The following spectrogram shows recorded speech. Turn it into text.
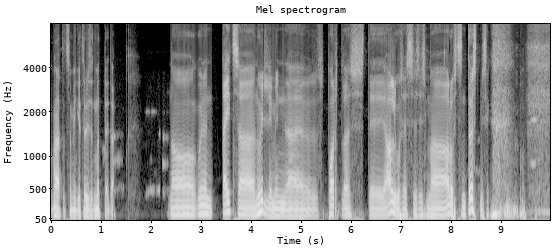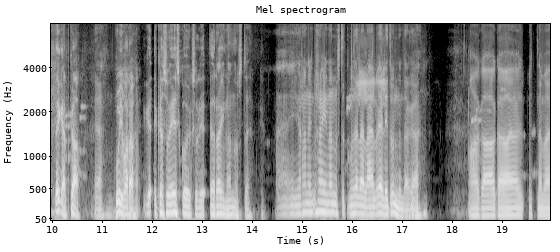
mäletad sa mingeid selliseid mõtteid või? no kui nüüd täitsa nulli minna sportlaste algusesse, siis ma alustasin tõstmisega tegelikult ka? kui vara? kas su eeskujuks oli Rain Annuste? ei, Rain, Rain Annustet ma sellel ajal veel ei tundnud, aga aga, aga ütleme,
